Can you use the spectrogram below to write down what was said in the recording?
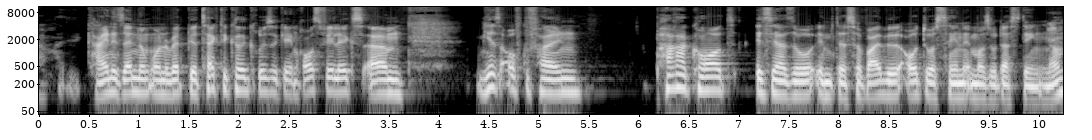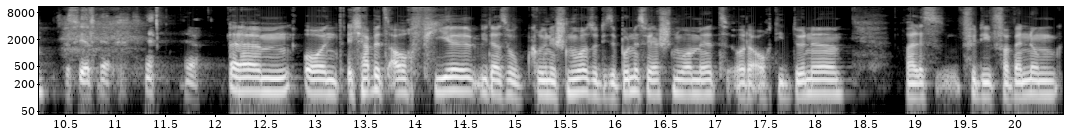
keine Sendung ohne Red Beer Tactical, Grüße gehen raus, Felix. Ähm, mir ist aufgefallen, Paracord ist ja so in der Survival-Outdoor-Szene immer so das Ding, ne? Das ist ja, ja. Ähm, und ich habe jetzt auch viel wieder so grüne Schnur, so diese Bundeswehrschnur mit oder auch die dünne, weil es für die Verwendung,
